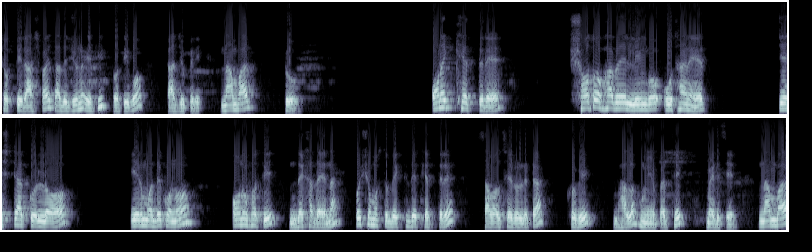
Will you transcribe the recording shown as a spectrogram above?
শক্তি হ্রাস পায়, তাদের জন্য এটি অতীব কার্যকরী। নাম্বার টু, অনেক ক্ষেত্রে শতভাবে লিঙ্গ উত্থানের চেষ্টা করলেও এর মধ্যে কোনো অনুভূতি দেখা দেয় না। ওই সমস্ত ব্যক্তিদের ক্ষেত্রে সাবাল সেরুলেটা খুবই ভালো হোমিওপ্যাথিক মেডিসিন। নাম্বার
